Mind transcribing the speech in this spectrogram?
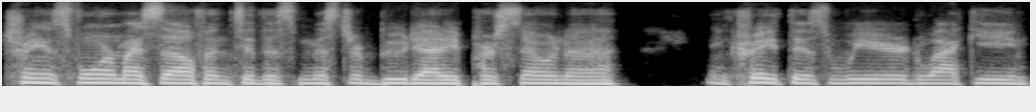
transform myself into this Mr. Boo Daddy persona and create this weird, wacky,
